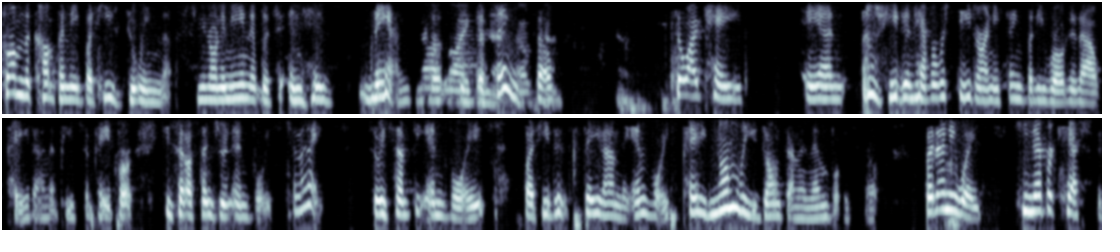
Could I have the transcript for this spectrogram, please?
from the company, but he's doing this. You know what I mean? It was in his van, Not the, the, the thing. Okay. So so I paid, and he didn't have a receipt or anything, but he wrote it out, paid on a piece of paper. He said, "I'll send you an invoice tonight." So he sent the invoice, but he didn't state on the invoice paid. Normally you don't on an invoice though. But anyways, he never cashed the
